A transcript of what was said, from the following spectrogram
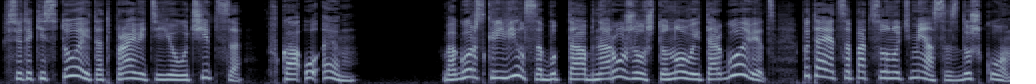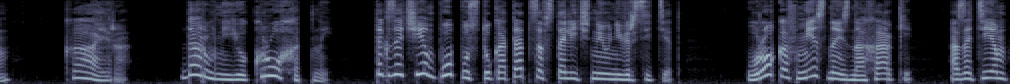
все-таки стоит отправить ее учиться в КУМ?» Багор скривился, будто обнаружил, что новый торговец пытается подсунуть мясо с душком. «Кайра, дар у нее крохотный. Так зачем попусту кататься в столичный университет? Уроков местной знахарки, а затем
